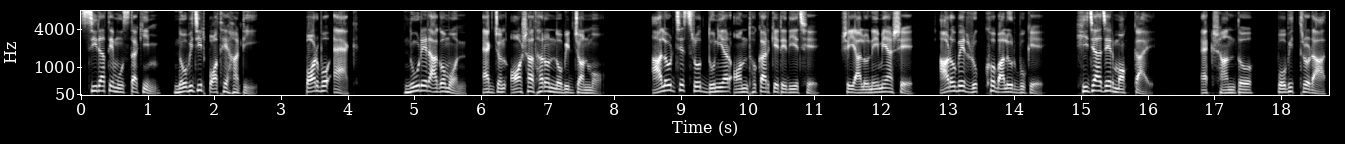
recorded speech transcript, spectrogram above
সিরাতে মুস্তাকিম, নবীজির পথে হাঁটি। পর্ব এক, নূরের আগমন, একজন অসাধারণ নবীর জন্ম। আলোর যে স্রোত দুনিয়ার অন্ধকার কেটে দিয়েছে, সেই আলো নেমে আসে আরবের রুক্ষ বালুর বুকে, হিজাজের মক্কায়। এক শান্ত, পবিত্র রাত,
